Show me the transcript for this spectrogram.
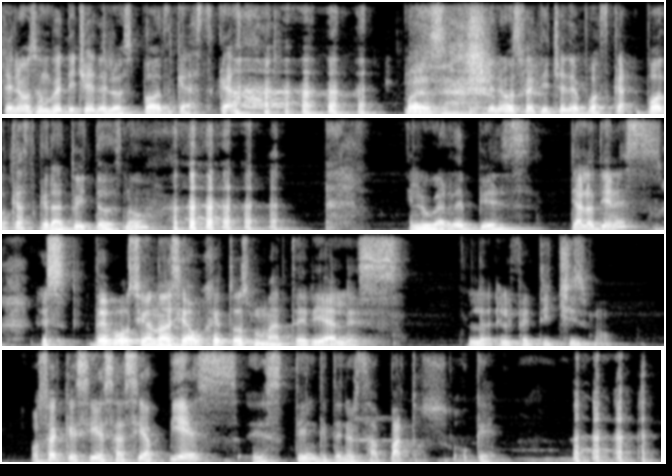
Tenemos un fetiche de los podcasts. ca- Pues, Tenemos fetiche de podcast gratuitos, ¿no? en lugar de pies. ¿Ya lo tienes? es devoción hacia objetos materiales. el fetichismo. O sea que si es hacia pies, es, tienen que tener zapatos, ¿o qué?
